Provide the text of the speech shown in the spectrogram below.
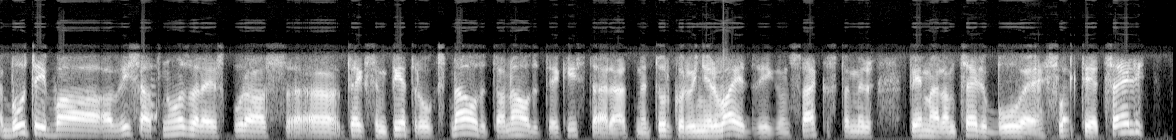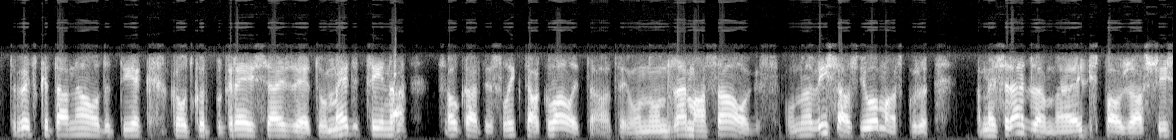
Būtībā visās nozarēs, kurās uh, teiksim, pietrūkst nauda, tā nauda tiek iztērēta ne tur, kur viņa ir vajadzīga. Un sekas tam ir piemēram ceļu būvē sliktie ceļi, tāpēc ka tā nauda tiek kaut kur pa kreisi aiziet. Un medicīnā savukārt ir sliktā kvalitāte un, un zemās algas. Un visās jomās, kur mēs redzam, izpaužās šis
